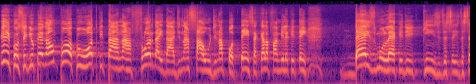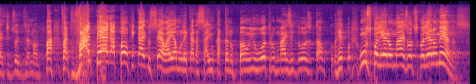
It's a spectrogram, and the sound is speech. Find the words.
Ele conseguiu pegar um pouco, o outro que está na flor da idade, na saúde, na potência, aquela família que tem 10 moleques de 15, 16, 17, 18, 19, pá, vai, vai, pega pão que cai do céu. Aí a molecada saiu catando pão e o outro mais idoso tal. Uns colheram mais, outros colheram menos.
